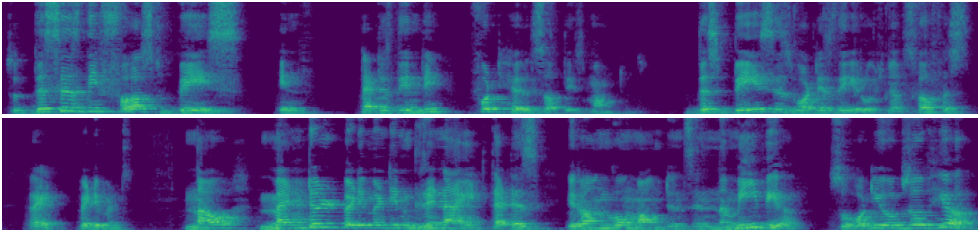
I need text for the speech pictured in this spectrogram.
So this is the first base in that is in the foothills of these mountains. This base is what is the erosional surface right? Pediments. Now mantled pediment in granite that is Erongo mountains in Namibia so what you observe here,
